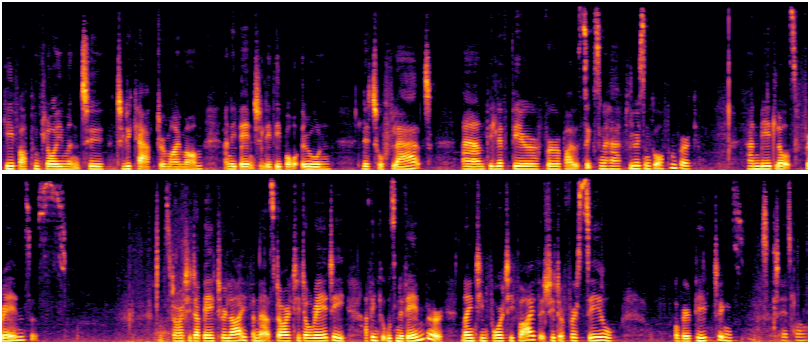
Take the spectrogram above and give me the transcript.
gave up employment to, to look after my mum. And eventually, they bought their own little flat. And they lived there for about six and a half years in Gothenburg and made lots of friends. It's, and started a better life, and that started already. I think it was November 1945 that she had her first sale of her paintings. That's incredible.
